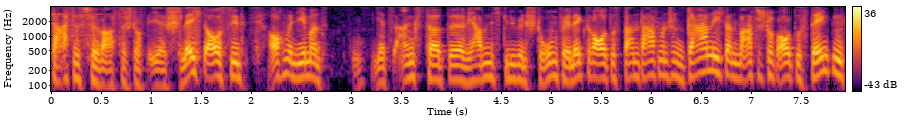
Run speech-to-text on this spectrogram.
dass es für Wasserstoff eher schlecht aussieht. Auch wenn jemand jetzt Angst hat, äh, wir haben nicht genügend Strom für Elektroautos, dann darf man schon gar nicht an Wasserstoffautos denken,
